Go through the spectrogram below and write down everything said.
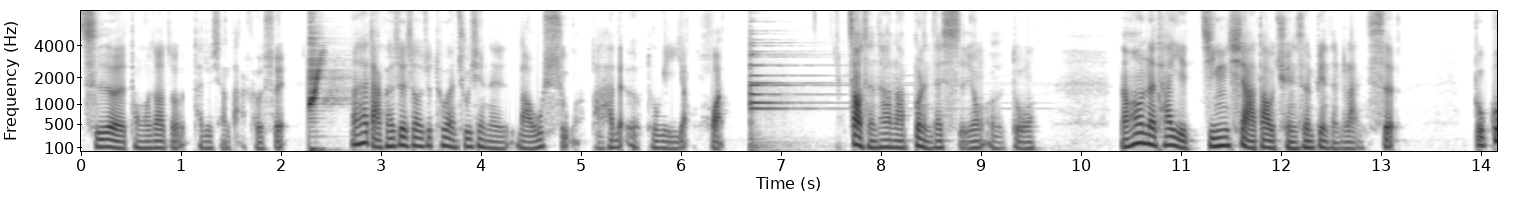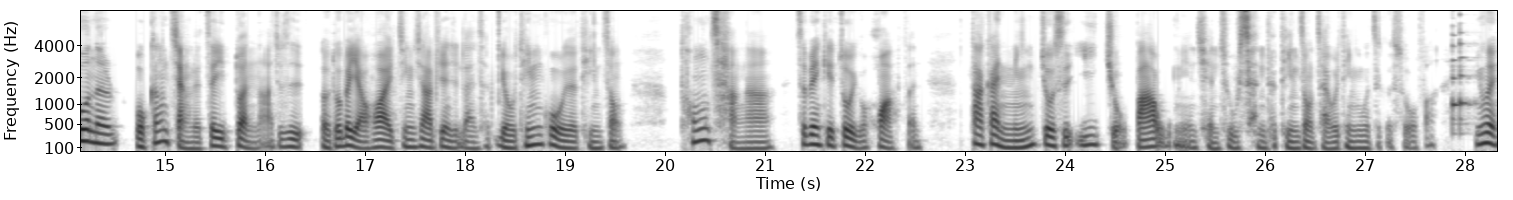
吃了铜锣烧之后，他就想打瞌睡。那他打瞌睡的时候，就突然出现了老鼠啊，把他的耳朵给咬坏，造成他呢不能再使用耳朵。然后呢，他也惊吓到全身变成蓝色。不过呢，我刚讲的这一段啊，就是耳朵被咬坏、惊吓变成蓝色，有听过的听众，通常啊这边可以做一个划分，大概您就是一九八五年前出生的听众才会听过这个说法。因为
